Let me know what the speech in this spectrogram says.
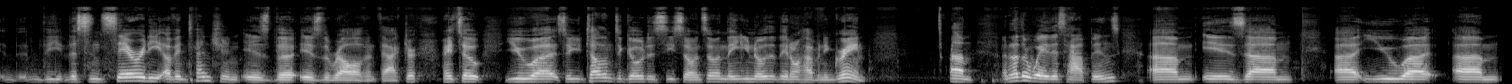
the the sincerity of intention is the is the relevant factor, right? So you uh, so you tell them to go to see so and so, and then you know that they don't have any grain. Um, another way this happens um, is um, uh, you. Uh, um,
